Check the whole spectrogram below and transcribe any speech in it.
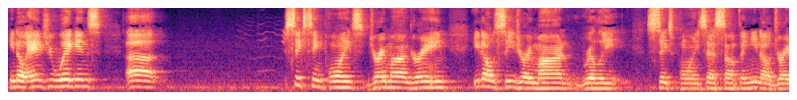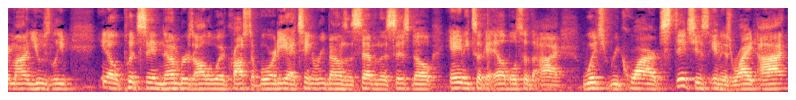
you know, Andrew Wiggins, uh, 16 points. Draymond Green, you don't see Draymond really six points. That's something, you know, Draymond usually you know, puts in numbers all the way across the board. He had 10 rebounds and seven assists, though, and he took an elbow to the eye, which required stitches in his right eye.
